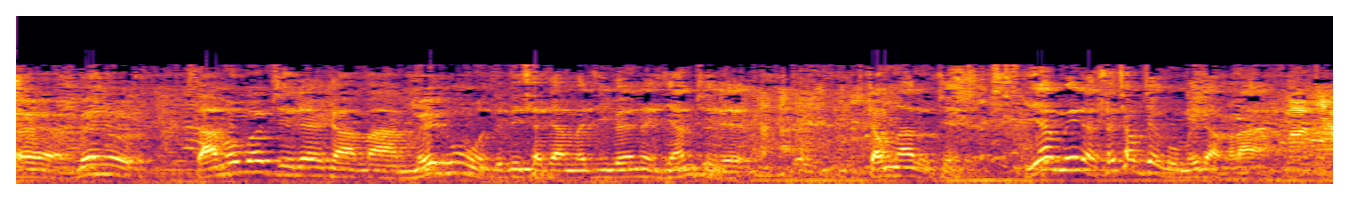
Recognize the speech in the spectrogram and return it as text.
အဲမင်းတို့သာမုတ်ဘဖြေတဲ့အခါမှာမေကုံကိုတတိချာချာမကြည့်ပဲနဲ့ရမ်းဖြေတဲ့ကျောင်းသားလို့ဖြစ်ရမေးတာ16ချက်ကိုမေးတာမလားမှန်ပါဗျာ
